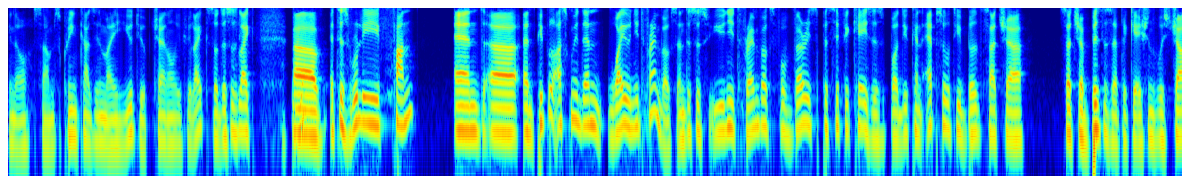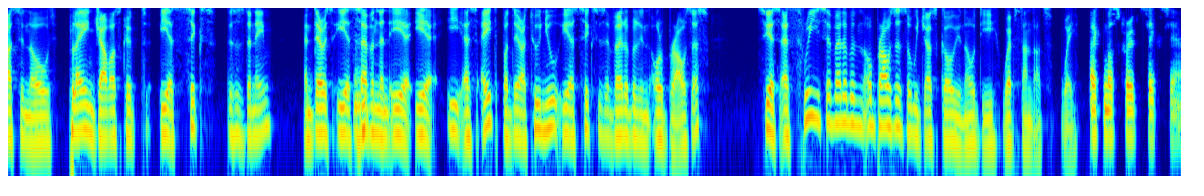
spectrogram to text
you know some screencasts in my YouTube channel if you like. So this is like uh, it is really fun and uh, and people ask me then why you need frameworks and this is you need frameworks for very specific cases but you can absolutely build such a such a business application with just you know plain javascript es6 this is the name and there is es7 mm-hmm. and es8 but there are two new es6 is available in all browsers css3 is available in all browsers so we just go you know the web standards way ECMAScript 6 yeah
